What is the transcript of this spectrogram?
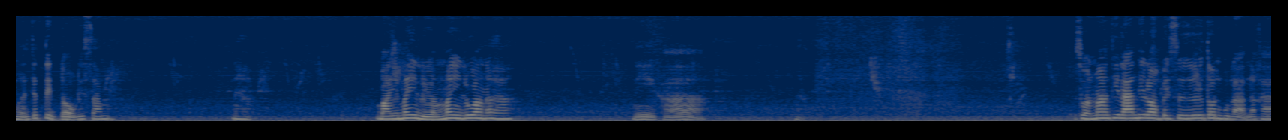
เหมือนจะติดดอกด้วยซ้ำเนี่ยค่ะใบไม่เหลืองไม่ร่วงนะคะ นี่ค่ะ ส่วนมากที่ร้านที่เราไปซื้อต้นกุหลาบนะคะ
